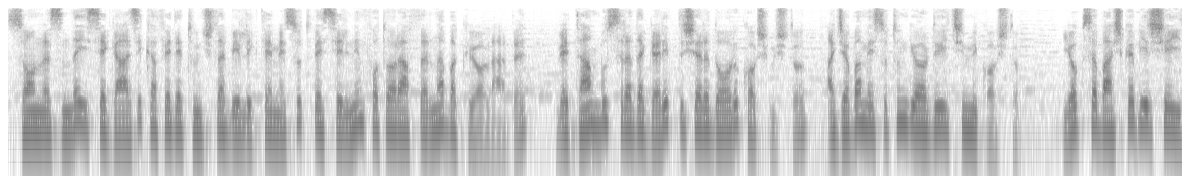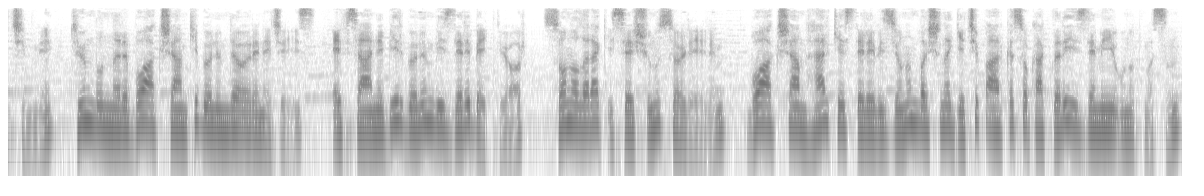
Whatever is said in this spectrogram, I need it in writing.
Sonrasında ise Gazi kafede Tunç'la birlikte Mesut ve Selin'in fotoğraflarına bakıyorlardı ve tam bu sırada garip dışarı doğru koşmuştu. Acaba Mesut'un gördüğü için mi koştu? Yoksa başka bir şey için mi? Tüm bunları bu akşamki bölümde öğreneceğiz. Efsane bir bölüm bizleri bekliyor. Son olarak ise şunu söyleyelim. Bu akşam herkes televizyonun başına geçip arka sokakları izlemeyi unutmasın.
